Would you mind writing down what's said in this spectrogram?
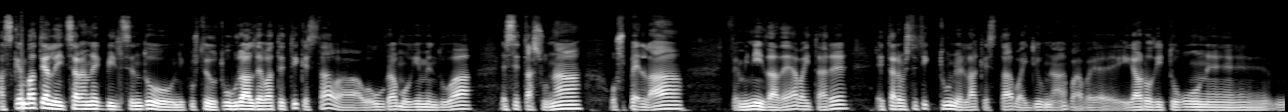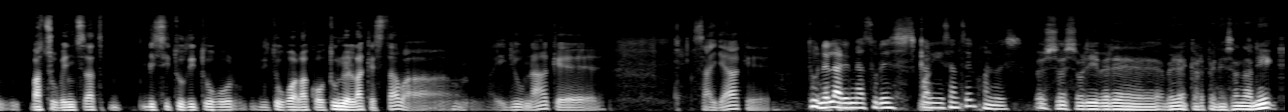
Azken batean leitzaranek biltzen du, nik uste dut, ura alde batetik, ez da, ba, ura mugimendua, ezetasuna, ospela, feminidadea baita ere, eta bestetik tunelak ez da, ba, iluna, ba, ba, igauro ditugun e, batzuk behintzat bizitu ditugu, ditugu alako tunelak ez da, ba, ilunak, e, zaiak, e, Tunelaren azure eskari izan zen, Juan Luis? Ez, ez, hori bere, bere ekarpen izan da nik.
